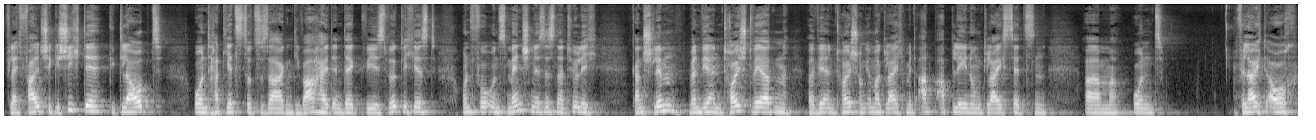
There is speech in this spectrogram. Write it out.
vielleicht falsche Geschichte geglaubt und hat jetzt sozusagen die Wahrheit entdeckt, wie es wirklich ist. Und für uns Menschen ist es natürlich ganz schlimm, wenn wir enttäuscht werden, weil wir Enttäuschung immer gleich mit Ab Ablehnung gleichsetzen ähm, und vielleicht auch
